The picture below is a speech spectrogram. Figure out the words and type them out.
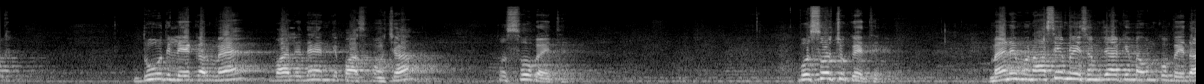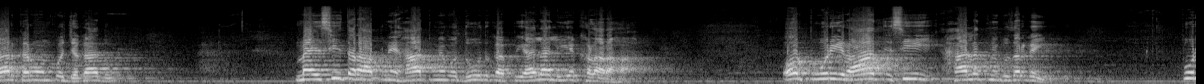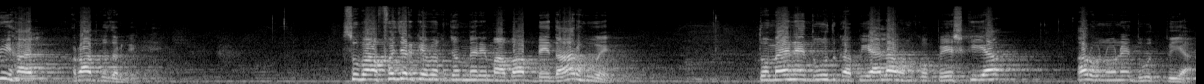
दूध लेकर मैं वालदेन के पास पहुँचा तो सो गए थे। वो सो चुके थे। मैंने मुनासिब नहीं समझा कि मैं उनको बेदार करूँ, उनको जगा दूँ। मैं इसी तरह अपने हाथ में वो दूध का प्याला लिए खड़ा रहा। और पूरी रात इसी हालत में गुजर गई। पूरी हाल रात गुजर गई। सुबह फजर के वक्त जब मेरे माँ बाप बेदार हुए तो मैंने दूध का प्याला उनको पेश किया और उन्होंने दूध पिया।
